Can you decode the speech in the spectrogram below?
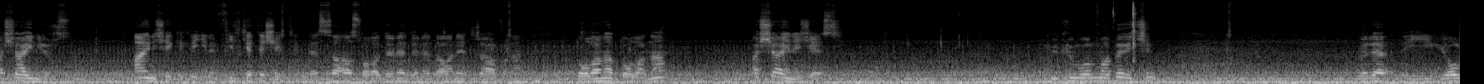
Aşağı iniyoruz. Aynı şekilde yine filkete şeklinde sağa sola döne döne dağın etrafına dolana dolana aşağı ineceğiz. Yüküm olmadığı için böyle yol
